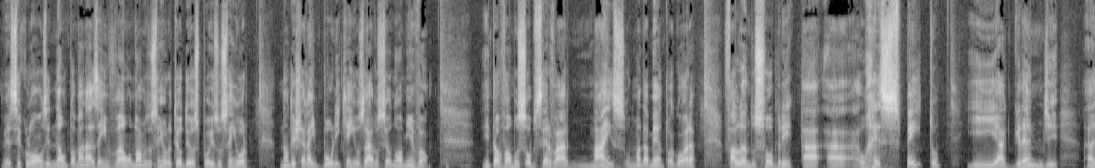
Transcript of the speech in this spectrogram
versículo 11: Não tomarás em vão o nome do Senhor, o teu Deus, pois o Senhor não deixará impune quem usar o seu nome em vão. Então vamos observar mais um mandamento agora, falando sobre a, a, o respeito e a grande a,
